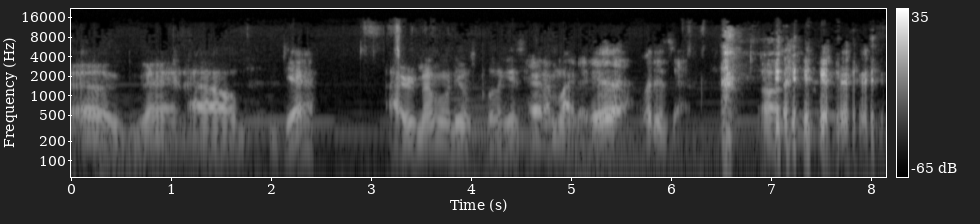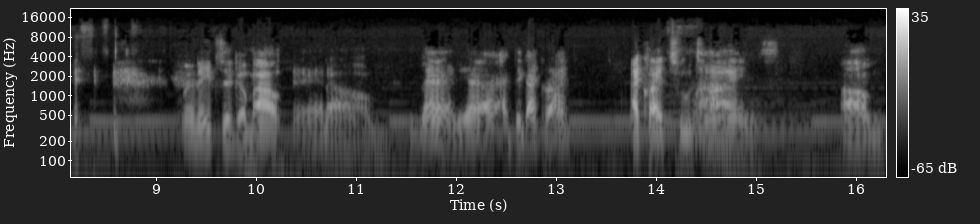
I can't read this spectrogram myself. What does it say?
oh man, um, yeah. I remember when he was pulling his head. I'm like, yeah, what is that? Uh, when they took him out, and um, man, yeah, I, I think I cried. I cried two Wow. times. Um,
